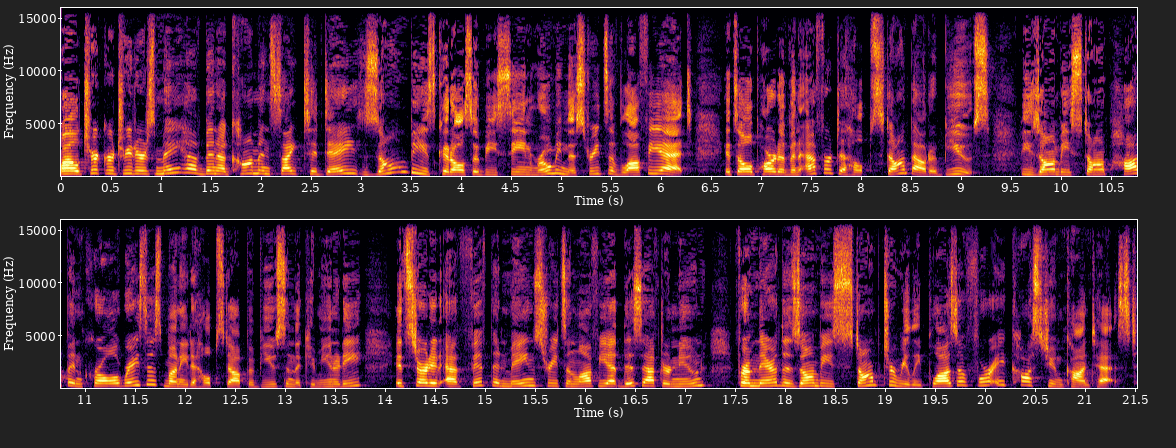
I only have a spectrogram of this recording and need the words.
While trick-or-treaters may have been a common sight today, zombies could also be seen roaming the streets of Lafayette. It's all part of an effort to help stomp out abuse. The Zombie Stomp Hop and Crawl raises money to help stop abuse in the community. It started at 5th and Main Streets in Lafayette this afternoon. From there, the zombies stomped to Riehle Plaza for a costume contest.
